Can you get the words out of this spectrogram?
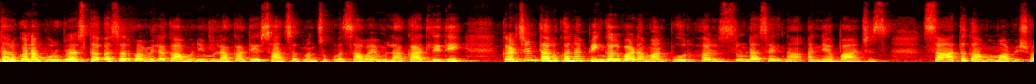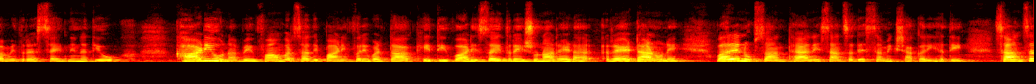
તાલુકાના પૂરગ્રસ્ત અસર પામેલા ગામોની મુલાકાતે સાંસદ મનસુખ વસાવાએ મુલાકાત લીધી. કરજણ તાલુકાના પિંગલવાડા, માનપુર, હરસુંડા સહિતના અન્ય પાંચ સાત ગામોમાં વિશ્વામિત્ર સહિતની નદીઓ, ખાડીઓના બેફામ, વરસાદી પાણી ફરી વળતા ખેતીવાડી સહિત રહીશોના રહેઠાણોને ભારે નુકસાન થયાની સાંસદે સમીક્ષા કરી હતી. સાંસદ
